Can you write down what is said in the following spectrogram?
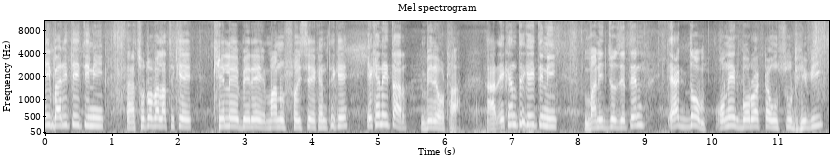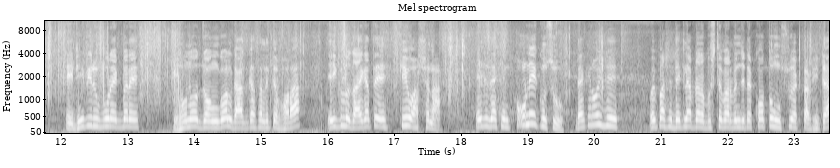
এই বাড়িতেই তিনি ছোটবেলা থেকে খেলে বেড়ে মানুষ হয়েছে এখান থেকে। এখানেই তার বেড়ে ওঠা। আর এখান থেকেই তিনি বাণিজ্য যেতেন। একদম অনেক বড় একটা উঁচু ঢিবি। এই ঢিবির উপর একবারে ঘন জঙ্গল, গাছগাছালিতে ভরা। এইগুলো জায়গাতে কেউ আসে না। এই যে দেখেন, অনেক উঁচু। দেখেন, ওই যে ওই পাশে দেখলে আপনারা বুঝতে পারবেন যেটা কত উঁচু একটা ভিটা।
